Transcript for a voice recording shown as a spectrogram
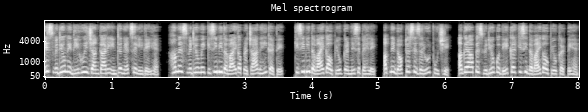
इस वीडियो में दी हुई जानकारी इंटरनेट से ली गई है। हम इस वीडियो में किसी भी दवाई का प्रचार नहीं करते। किसी भी दवाई का उपयोग करने से पहले अपने डॉक्टर से ज़रूर पूछे। अगर आप इस वीडियो को देखकर किसी दवाई का उपयोग करते हैं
